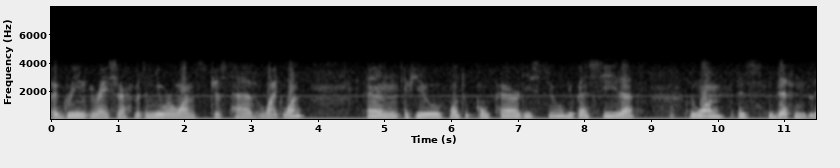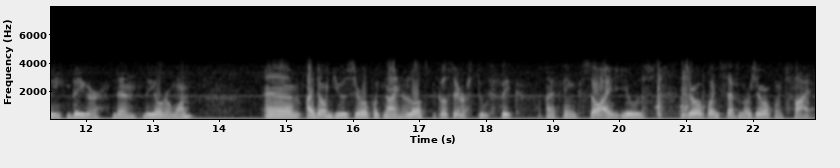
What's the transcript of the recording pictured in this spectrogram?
a green eraser, but the newer ones just have a white one. And if you want to compare these two, you can see that the one is definitely bigger than the other one. Um, I don't use 0.9 a lot because they are too thick, I think, so I use 0.7 or 0.5.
